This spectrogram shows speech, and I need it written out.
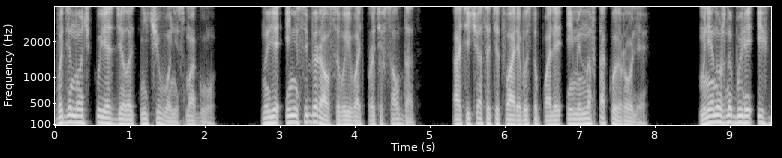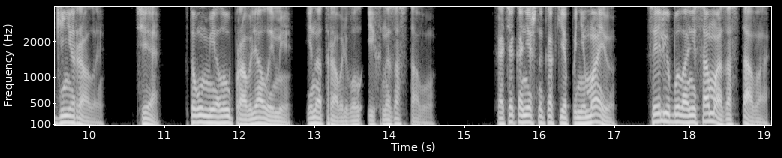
в одиночку я сделать ничего не смогу. Но я и не собирался воевать против солдат. А сейчас эти твари выступали именно в такой роли. Мне нужны были их генералы, те, кто умело управлял ими и натравливал их на заставу. Хотя, конечно, как я понимаю, целью была не сама застава,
